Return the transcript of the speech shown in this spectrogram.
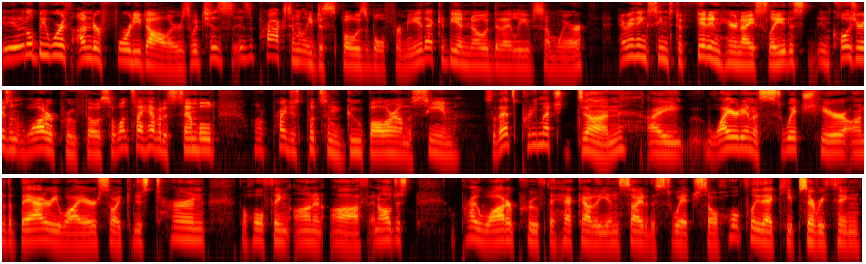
it'll be worth under $40, which is, is approximately disposable for me. That could be a node that I leave somewhere. Everything seems to fit in here nicely. This enclosure isn't waterproof though, so once I have it assembled, I'll probably just put some goop all around the seam. So that's pretty much done. I wired in a switch here onto the battery wire so I can just turn the whole thing on and off, and I'll just I'll probably waterproof the heck out of the inside of the switch, so hopefully that keeps everything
